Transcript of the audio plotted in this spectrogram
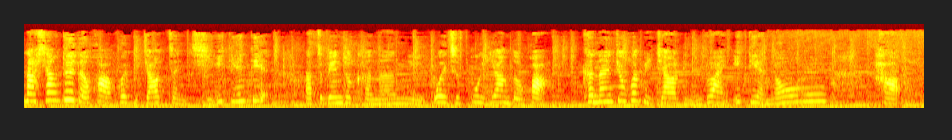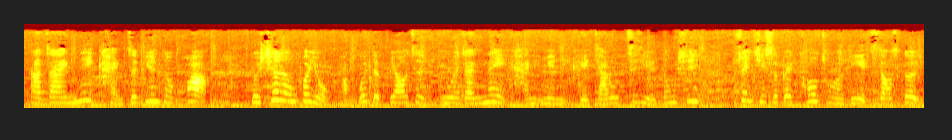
那相对的话会比较整齐一点点。那这边就可能你位置不一样的话，可能就会比较凌乱一点哦。好，那在内砍这边的话。有些人会有防伪的标志，因为在内砍里面你可以加入自己的东西，所以其实被偷走了，你也知道这个影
